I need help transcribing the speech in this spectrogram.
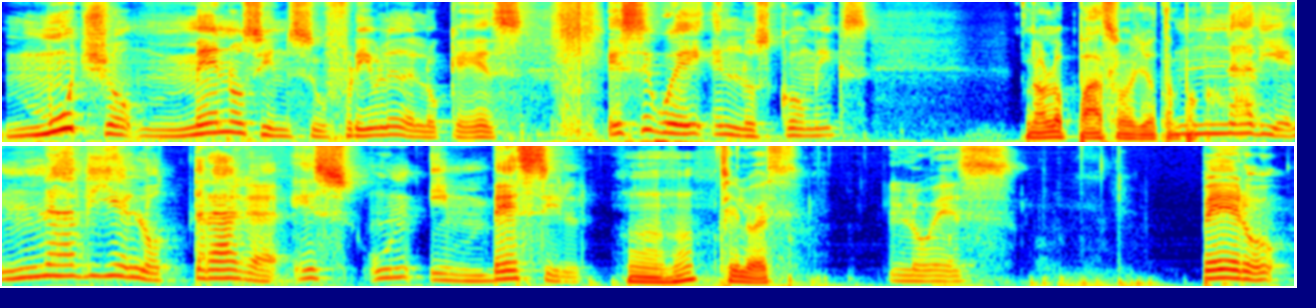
mucho menos insufrible de lo que es. Ese güey en los cómics No lo paso yo tampoco. Nadie, nadie lo traga. Es un imbécil. Ujú, Sí lo es. Lo es. Pero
